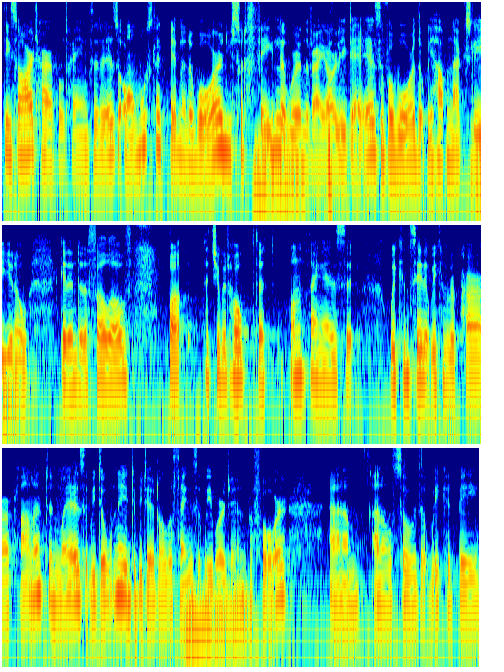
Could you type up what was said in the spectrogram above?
these are terrible times. It is almost like being at a war, and you sort of feel that we're in mm. the very early days of a war that we haven't actually, you mm. know, get into the full of. But that you would hope that one thing is that we can see that we can repair our planet in ways that we don't need to be doing all the things that we were doing before. Um, and also that we could be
